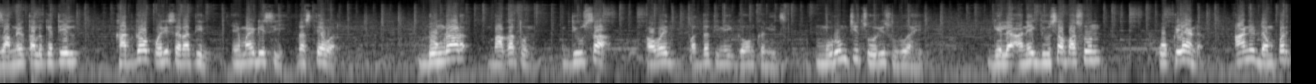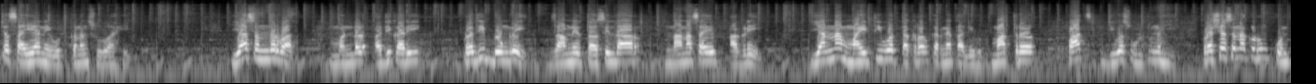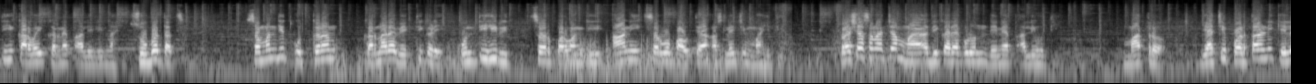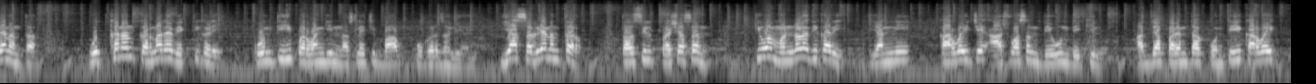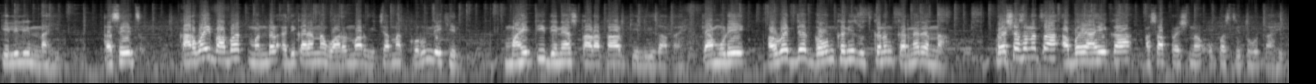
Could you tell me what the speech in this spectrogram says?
जामनेर तालुक्यातील खातगाव परिसरातील M I D C रस्त्यावर डोंगराळ भागातून दिवसा अवैध पद्धतीने गौण खनिज मुरुमची चोरी सुरू आहे. गेल्या अनेक दिवसापासून पोकलँड आणि डंपरच्या साह्याने उत्खनन सुरू आहे. या संदर्भात मंडळ अधिकारी प्रदीप डोंगरे जामनेर तहसीलदार नानासाहेब आगडे यांना माहिती व तक्रार करण्यात आली होती. मात्र पाच दिवस उलटूनही प्रशासनाकडून कोणतीही कारवाई करण्यात आलेली नाही. सोबतच संबंधित उत्खनन करणाऱ्या व्यक्तीकडे कोणतीही रितसर परवानगी आणि सर्व पावत्या असल्याची माहिती प्रशासनाच्या मा अधिकाऱ्याकडून देण्यात आली होती. मात्र याची पडताळणी केल्यानंतर उत्खनन करणाऱ्या व्यक्तीकडे कोणतीही परवानगी नसल्याची बाब उघड झाली आहे. या सगळ्यानंतर तहसील प्रशासन किंवा मंडळ अधिकारी यांनी कारवाईचे आश्वासन देऊन देखील अद्यापपर्यंत कोणतीही कारवाई केलेली नाही. तसेच कारवाईबाबत मंडळ अधिकाऱ्यांना वारंवार विचारणा करून देखील माहिती देण्यास टाळाटाळ केली जात आहे. त्यामुळे अवैध गौण खनिज उत्खनन करणाऱ्यांना प्रशासनाचा अभय आहे का असा प्रश्न उपस्थित होत आहे.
